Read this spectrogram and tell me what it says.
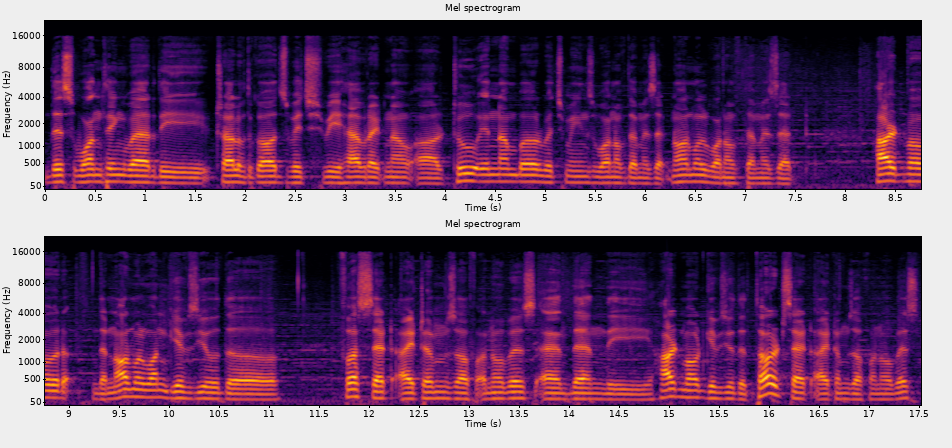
this one thing where the trial of the gods which we have right now are two in number which means one of them is at normal one of them is at hard mode. The normal one gives you the first set items of Anubis and then the hard mode gives you the third set items of Anubis.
